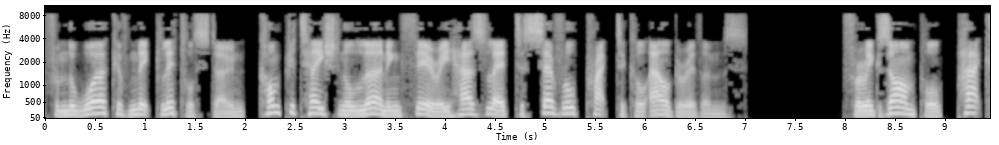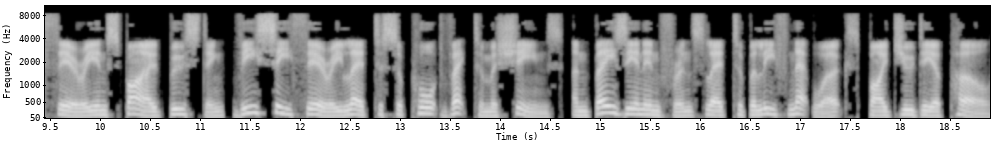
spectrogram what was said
from the work of Nick Littlestone, computational learning theory has led to several practical algorithms. For example, PAC theory inspired boosting, VC theory led to support vector machines, and Bayesian inference led to belief networks by Judea Pearl.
